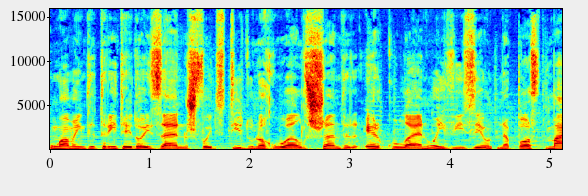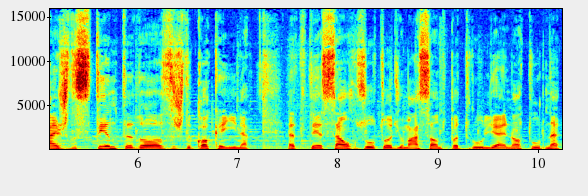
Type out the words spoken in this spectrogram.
Um homem de 32 anos foi detido na rua Alexandre Herculano, em Viseu, na posse de mais de 70 doses de cocaína. A detenção resultou de uma ação de patrulha noturna.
